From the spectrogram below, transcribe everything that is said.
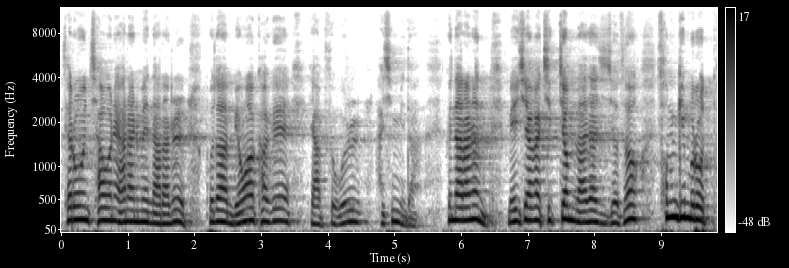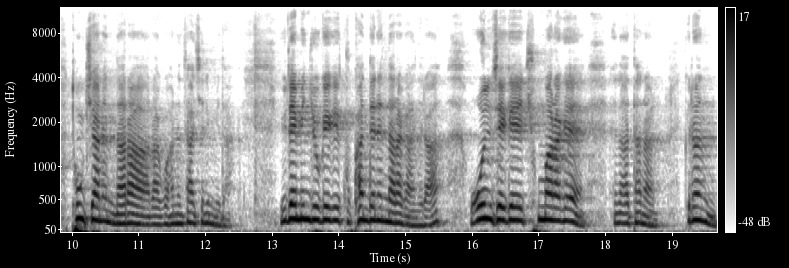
새로운 차원의 하나님의 나라를 보다 명확하게 약속을 하십니다. 그 나라는 메시아가 직접 낮아지셔서 섬김으로 통치하는 나라라고 하는 사실입니다. 유대민족에게 국한되는 나라가 아니라 온 세계에 충만하게 나타날 그런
